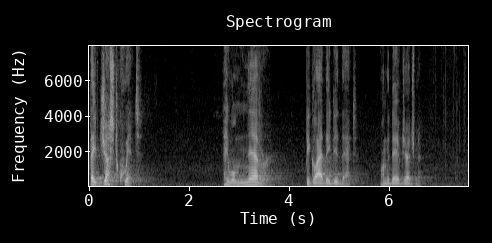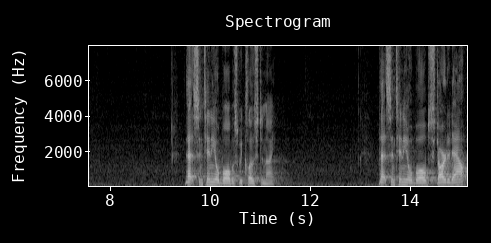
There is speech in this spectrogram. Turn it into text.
They've just quit. They will never be glad they did that on the day of judgment. That centennial bulb, as we close tonight, that centennial bulb started out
